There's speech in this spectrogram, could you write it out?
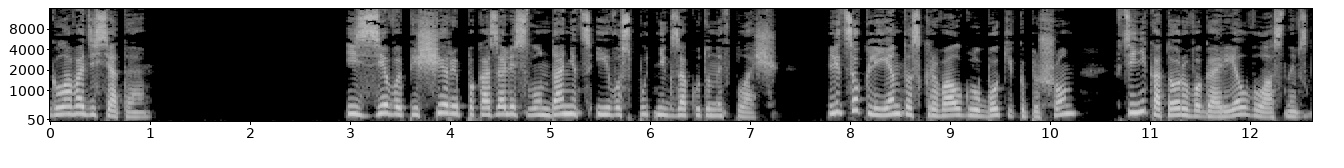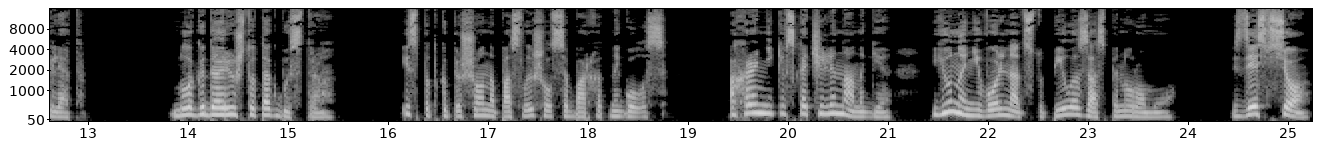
Глава десятая. Из зева пещеры показались лунданец и его спутник, закутанный в плащ. Лицо клиента скрывал глубокий капюшон, в тени которого горел властный взгляд. «Благодарю, что так быстро». Из-под капюшона послышался бархатный голос. Охранники вскочили на ноги. Юна невольно отступила за спину Рому. «Здесь все!»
